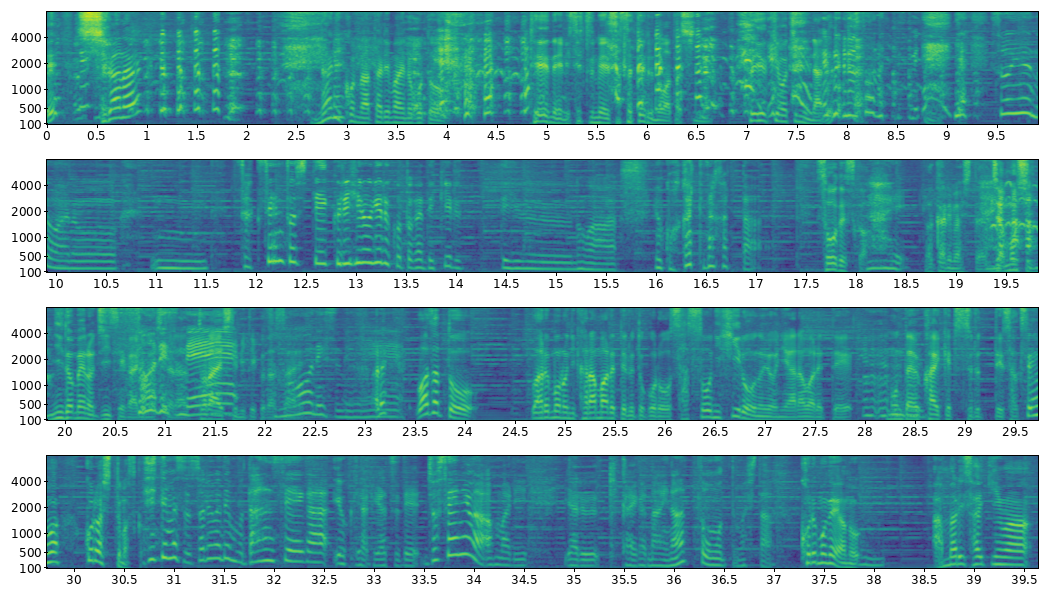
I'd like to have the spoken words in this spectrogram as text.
え知らない？何こんな当たり前のことを丁寧に説明させてるの私にっていう気持ちになるそうなんですね。いや、そういうのはあのうん作戦として繰り広げることができるっていうのはよく分かってなかった。そうですかはい。わかりましたじゃあもし2度目の人生がありましたらですね。トライしてみてくださいそうですね。あれ？わざと悪者に絡まれてるところを颯爽にヒーローのように現れてうんうんうん問題を解決するっていう作戦はこれは知ってますか？知ってます。それはでも男性がよくやるやつで、女性にはあんまりやる機会がないなと思ってました。これもねあのうん。あんまり最近は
